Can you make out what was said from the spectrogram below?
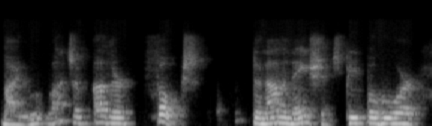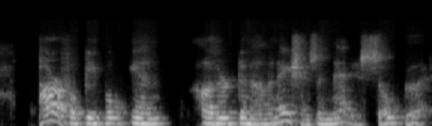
by lots of other folks, denominations, people who are powerful people in other denominations. And that is so good.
